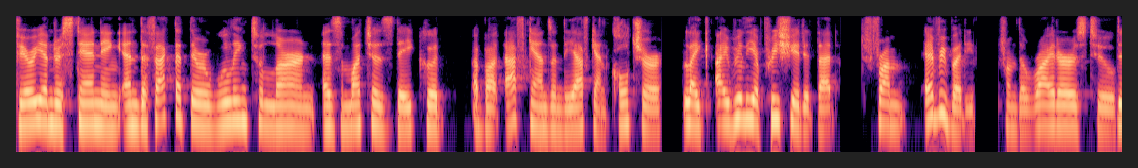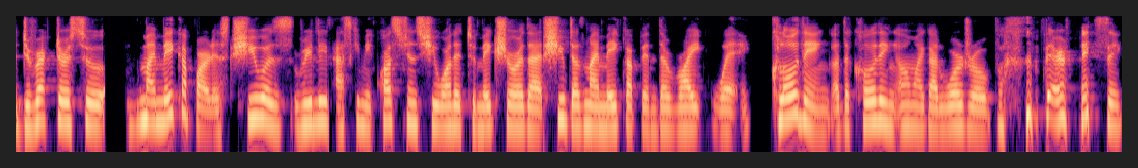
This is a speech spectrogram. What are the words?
very understanding. And the fact that they were willing to learn as much as they could about Afghans and the Afghan culture, like I really appreciated that from everybody, from the writers to the directors to my makeup artist. She was really asking me questions. She wanted to make sure that she does my makeup in the right way. Clothing, uh, the clothing, oh my God, wardrobe, they're amazing.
